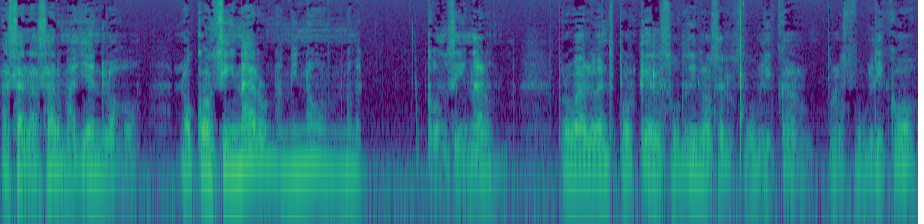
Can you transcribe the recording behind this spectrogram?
A Salazar Mayen lo, lo consignaron, a mí no, no me consignaron, probablemente porque él sus libros se los publicó, los publicó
